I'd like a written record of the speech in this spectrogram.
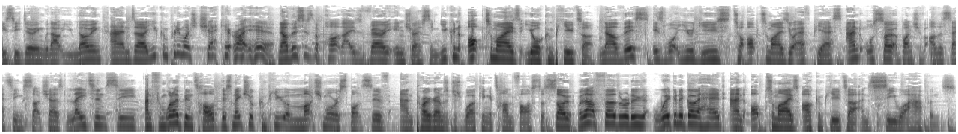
PC doing without you knowing, and uh, you can pretty much check it right here. Now, this is the part that is very interesting. You can optimize your computer. Now, this is what you would use to optimize your FPS and also a bunch of other settings such as latency. And from what I've been told, this makes your computer much more responsive and programs are just working a ton faster. So without further ado, we're going to go ahead and optimize our computer and see what happens.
